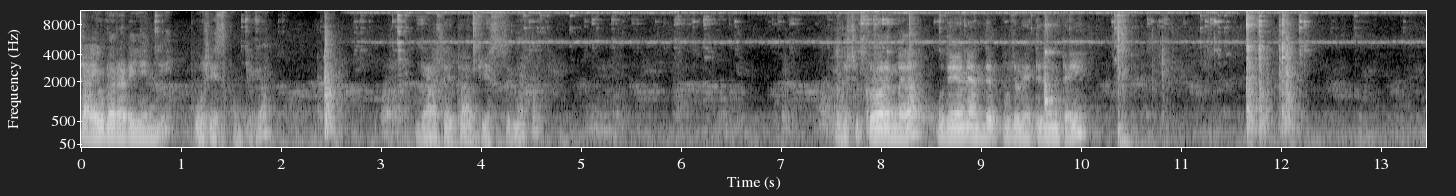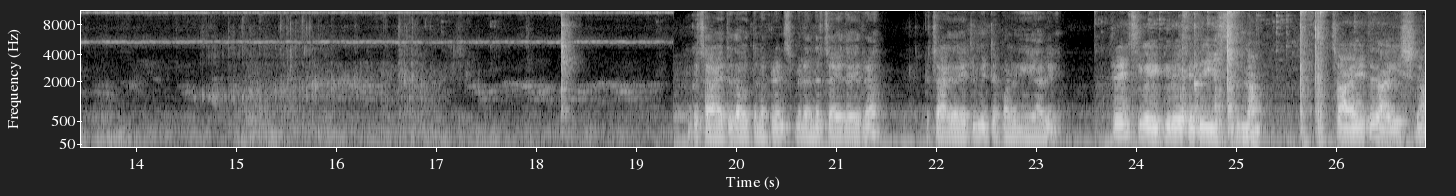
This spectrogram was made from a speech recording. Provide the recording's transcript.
చాయ్ కూడా రెడీ అయింది పోసేసుకుంటేగా గ్యాస్ అయితే ఆఫ్ చేస్తున్నా. ఇంకా శుక్రవారం కదా ఉదయాన్నే అందరి పూజలు అయితేనే ఉంటాయి. చాయ్ అయితే తాగుతున్నా ఫ్రెండ్స్ మీరందరూ చాయ్ తాగిరా చాయ్ తాగితే మీతో పనులు చేయాలి. ఫ్రెండ్స్ ఇక ఎగ్ రైస్ అయితే చేస్తున్నా. చాయ్ అయితే తాగేసిన.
